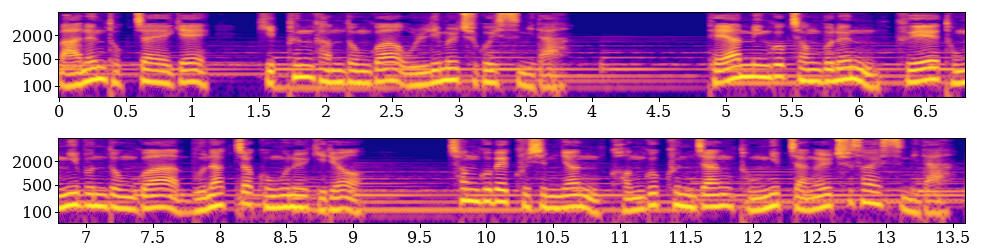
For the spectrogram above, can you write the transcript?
많은 독자에게 깊은 감동과 울림을 주고 있습니다. 대한민국 정부는 그의 독립운동과 문학적 공훈을 기려 1990년 건국훈장 독립장을 추서했습니다.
